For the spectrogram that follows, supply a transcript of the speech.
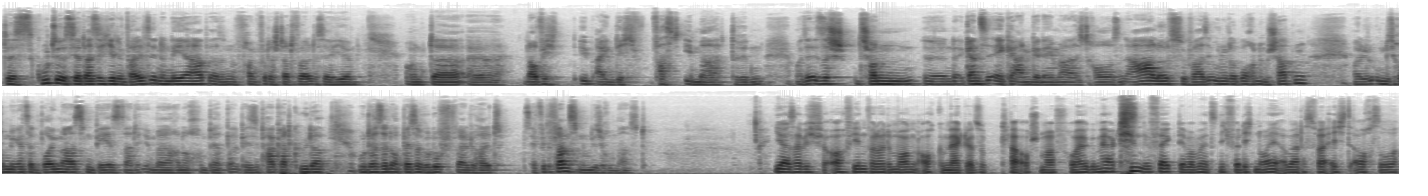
Das Gute ist ja, dass ich hier den Wald in der Nähe habe, also ein Frankfurter Stadtwald ist ja hier. Und da äh, laufe ich eigentlich fast immer drin. Und da ist es schon äh, eine ganze Ecke angenehmer als draußen. A, läufst du quasi ununterbrochen im Schatten, weil du um dich herum die ganze Zeit Bäume hast. Und B, ist dadurch immer noch ein paar Grad kühler. Und du hast halt auch bessere Luft, weil du halt sehr viele Pflanzen um dich herum hast. Ja, das habe ich auf jeden Fall heute Morgen auch gemerkt. Also klar, auch schon mal vorher gemerkt, diesen Effekt. Der war mir jetzt nicht völlig neu, aber das war echt auch so.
